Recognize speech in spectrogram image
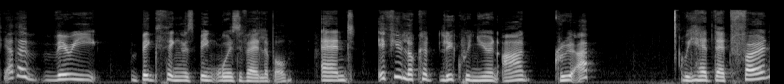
The other very big thing is being always available. And if you look at Luke, when you and I grew up, we had that phone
